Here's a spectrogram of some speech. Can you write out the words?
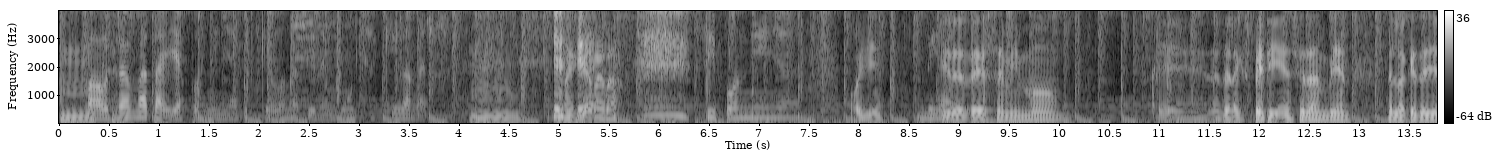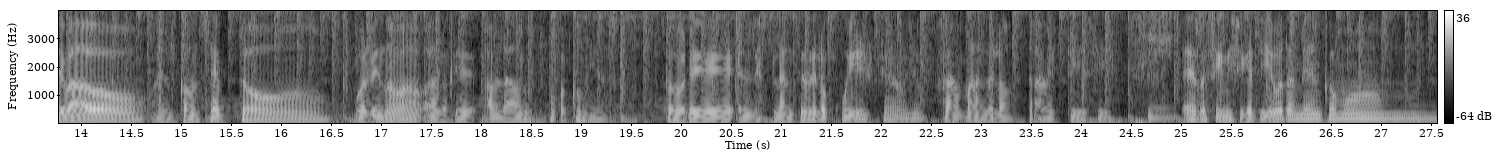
Mm, Para sí. otras batallas, pues niña, porque una tiene muchas que ganar. Mm, una guerrera, Sí, pues niña, oye. Y desde ese mismo, eh, desde la experiencia también, de lo que te ha llevado al concepto, volviendo a, a lo que hablaba un poco al comienzo, sobre el desplante de lo queer, creo yo, o sea, más de los travestis, y Sí, es resignificativo también como mm,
